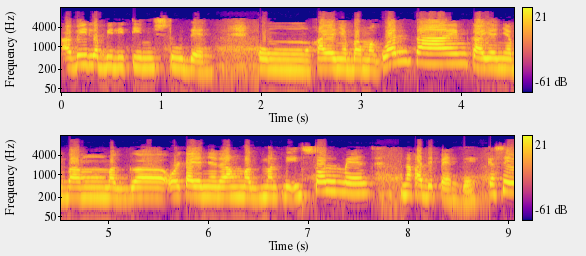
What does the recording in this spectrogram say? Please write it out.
availability ng student kung kaya niya bang mag one time kaya niya bang mag uh, or kaya niya lang mag monthly installment nakadepende kasi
